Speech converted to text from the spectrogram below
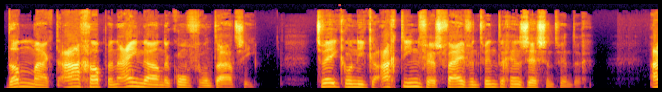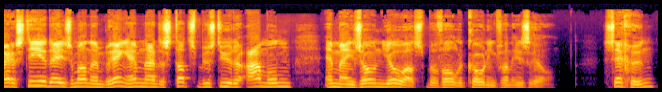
Dan maakt Agab een einde aan de confrontatie. 2 Kronieken 18 vers 25 en 26 Arresteer deze man en breng hem naar de stadsbestuurder Amon en mijn zoon Joas, beval de koning van Israël. Zeg hun:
